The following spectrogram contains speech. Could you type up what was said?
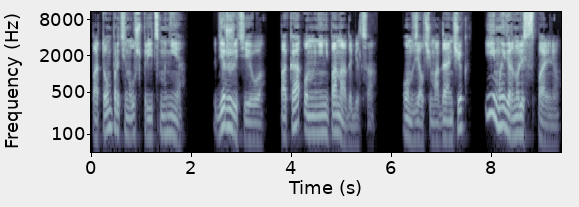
Потом протянул шприц мне. «Держите его, пока он мне не понадобится». Он взял чемоданчик, и мы вернулись в спальню.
